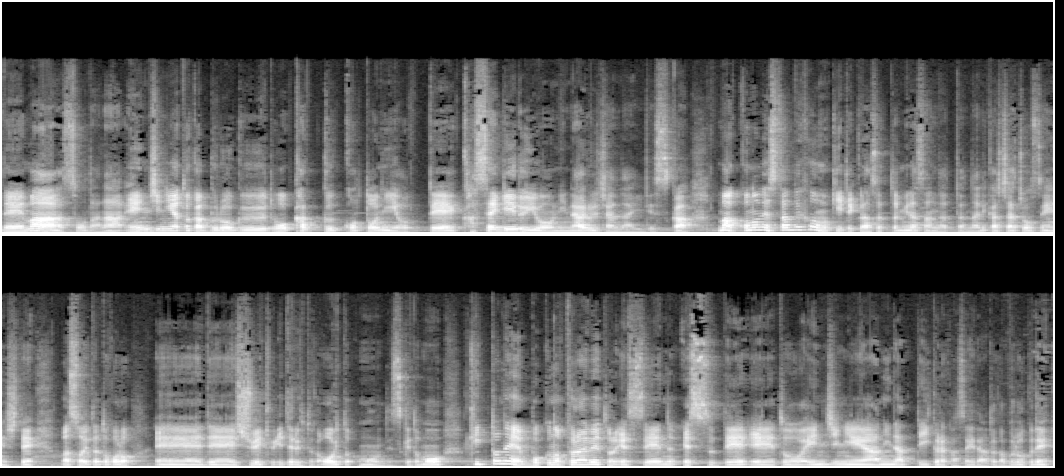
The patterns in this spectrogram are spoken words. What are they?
で、まあ、そうだな、エンジニアとかブログを書くことによって稼げるようになるじゃないですか。まあ、このね、スタンド FM を聞いてくださった皆さんだったら何かしら挑戦して、まあ、そういったところ、えー、で収益を得てる人が多いと思うんですけども、きっとね、僕のプライベートの SNS で、えっ、ー、と、エンジニアになっていくら稼いだとか、ブログで、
